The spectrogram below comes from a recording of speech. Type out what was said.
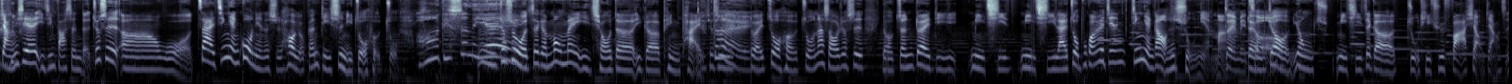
讲一些已经发生的，就是呃，我在今年过年的时候有跟迪士尼做合作哦，迪士尼，嗯，就是我这个梦寐以求的一个品牌，就是对做合作。那时候就是有针对迪米奇米奇来做曝光，因为今天今年刚好是鼠年嘛，对，没错，我们就用米奇这个主题去发酵这样子，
